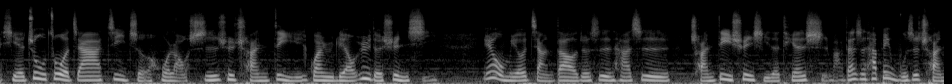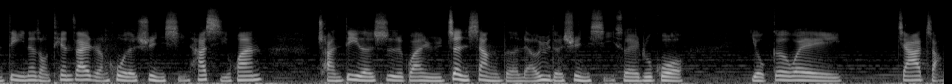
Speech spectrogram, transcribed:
协助作家、记者或老师去传递关于疗愈的讯息，因为我们有讲到，就是他是传递讯息的天使嘛，但是他并不是传递那种天灾人祸的讯息，他喜欢传递的是关于正向的疗愈的讯息。所以，如果有各位家长，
